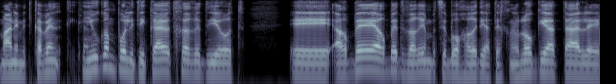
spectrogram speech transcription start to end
מה אני מתכוון? כן. יהיו גם פוליטיקאיות חרדיות, אה, הרבה הרבה דברים בציבור החרדי, הטכנולוגיה תעלה,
